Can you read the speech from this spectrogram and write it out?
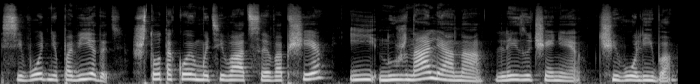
сегодня поведать, что такое мотивация вообще и нужна ли она для изучения чего-либо.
